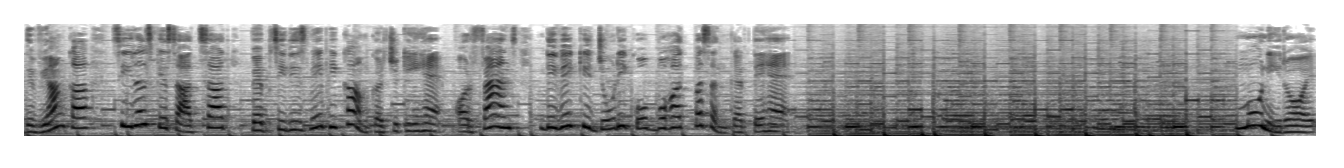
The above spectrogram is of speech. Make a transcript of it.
दिव्यांका सीरियल्स के साथ साथ वेब सीरीज़ में भी काम कर चुकी हैं और फैंस दिव्य की जोड़ी को बहुत पसंद करते हैं। मोनी रॉय।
